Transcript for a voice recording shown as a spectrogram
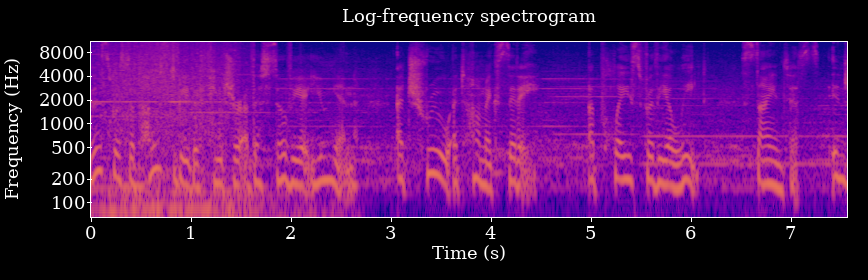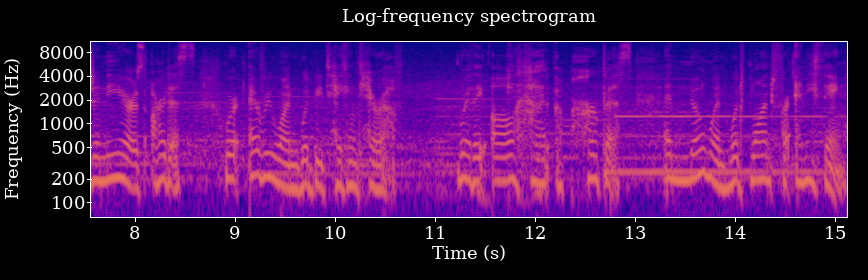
This was supposed to be the future of the Soviet Union, a true atomic city, a place for the elite, scientists, engineers, artists, where everyone would be taken care of, where they all had a purpose and no one would want for anything.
